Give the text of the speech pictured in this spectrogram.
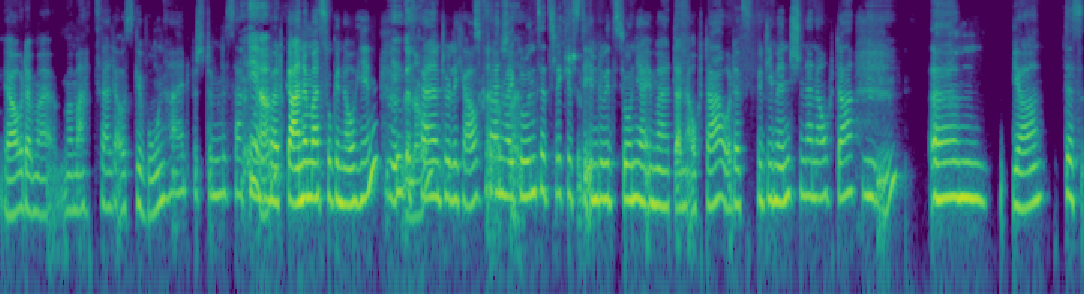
Ja, oder man, man macht es halt aus Gewohnheit, bestimmte Sachen. Man Ja, hört gar nicht mal so genau hin. mm, Das kann genau. natürlich auch kann auch sein, weil sein. grundsätzlich ist die Stimmt. Intuition ja immer dann auch da oder für die Menschen dann auch da. Mhm. Ähm, ja, das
